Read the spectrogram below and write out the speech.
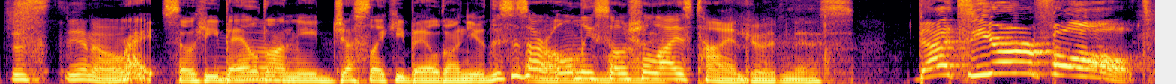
Just you know. Right. So he bailed on me just like he bailed on you. This is our Oh only socialized time. Goodness. That's your fault.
